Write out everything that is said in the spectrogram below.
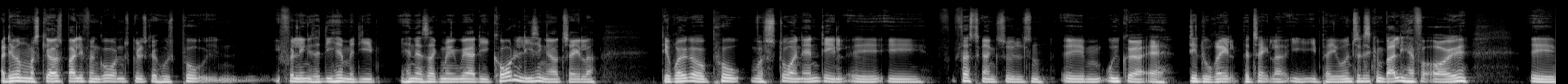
Og det var måske også bare lige for en god ordens skyld skal huske på, i, i forlængelse af de her med de, han har sagt, med de korte leasingaftaler, det rykker jo på, hvor stor en andel øh, i førstegangsydelsen øh, udgør af det, du reelt betaler i, i perioden. Så det skal man bare lige have for øje. Øh,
